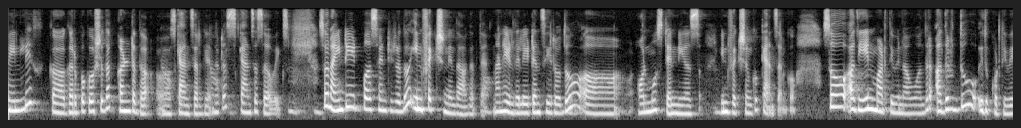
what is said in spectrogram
ಮೇನ್ಲಿ ಗರ್ಭಕೋಶದ ಕಂಠದ ಕ್ಯಾನ್ಸರ್ಗೆ that is cancer cervix so ninety eight percent ಇರೋದು ಇನ್ಫೆಕ್ಷನಿಂದ ಆಗುತ್ತೆ. ನಾನು ಹೇಳಿದೆ ಲೇಟೆನ್ಸಿ ಇರೋದು ಆಲ್ಮೋಸ್ಟ್ ಟೆನ್ ಇಯರ್ಸ್ ಇನ್ಫೆಕ್ಷನ್ಗೂ ಕ್ಯಾನ್ಸರ್ಗೂ ಸೊ ಅದು ಏನು ಮಾಡ್ತೀವಿ ನಾವು ಅಂದರೆ ಅದರದ್ದು ಇದು ಕೊಡ್ತೀವಿ.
